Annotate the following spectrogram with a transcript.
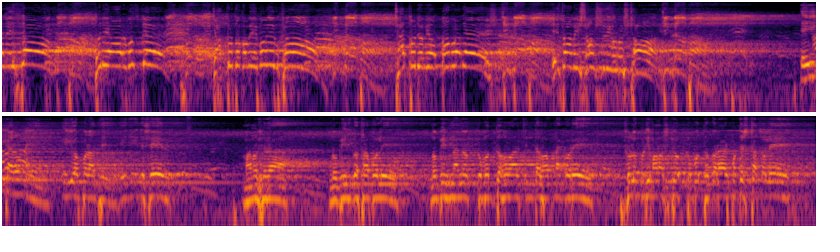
আল ইসলাম দুনিয়ার মুসলিম জাগ্রত কবি মহিব খান ছাত্র জমিয়ত বাংলাদেশ ইসলামী সাংস্কৃতিক অনুষ্ঠান। এই কারণে এই অপরাধে এই যে দেশের মানুষেরা নবীর কথা বলে নবীর নামে ঐক্যবদ্ধ হওয়ার চিন্তা ভাবনা করে ষোলো কোটি মানুষকে ঐক্যবদ্ধ করার প্রচেষ্টা চলে।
